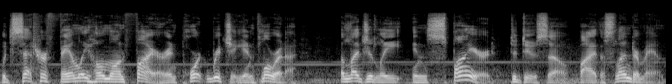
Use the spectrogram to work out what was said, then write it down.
would set her family home on fire in Port Richey in Florida, allegedly inspired to do so by the Slender Man.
